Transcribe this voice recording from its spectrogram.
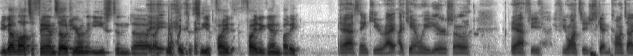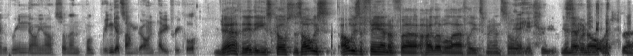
you got lots of fans out here in the east, and uh, I can't wait to see you fight fight again, buddy. Yeah, thank you. I, I can't wait either. So yeah, if you if you want to, just get in contact with Reno, you know. So then we'll, we can get something going. That'd be pretty cool. Yeah, they, the East Coast is always always a fan of uh, high level athletes, man. So Hey, you, you never know. If, uh,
